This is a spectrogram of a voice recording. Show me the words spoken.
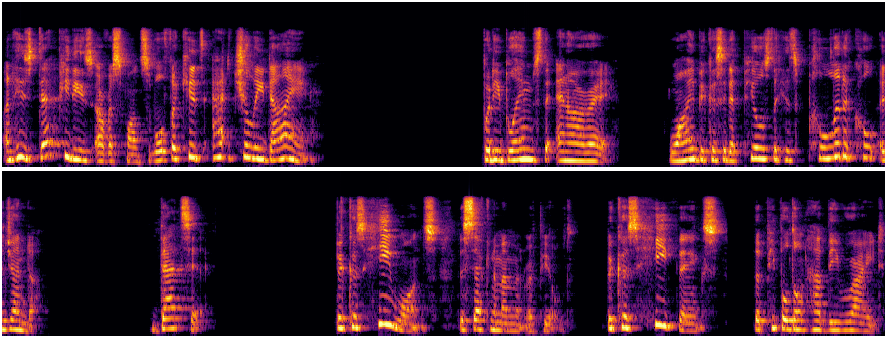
and his deputies are responsible for kids actually dying. But he blames the NRA. Why? Because it appeals to his political agenda. That's it. Because he wants the Second Amendment repealed. Because he thinks that people don't have the right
